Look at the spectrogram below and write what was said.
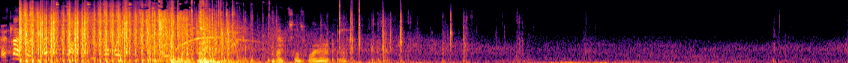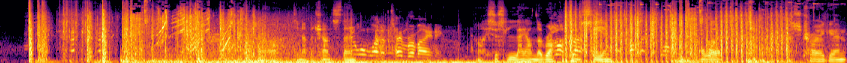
There's less than 10 to go. You can win. That is why. Ah, didn't have a chance then. One of 10 remaining. Oh, he's just lay on the rock. I couldn't see him. Come back strong. Oh well. Let's try again.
